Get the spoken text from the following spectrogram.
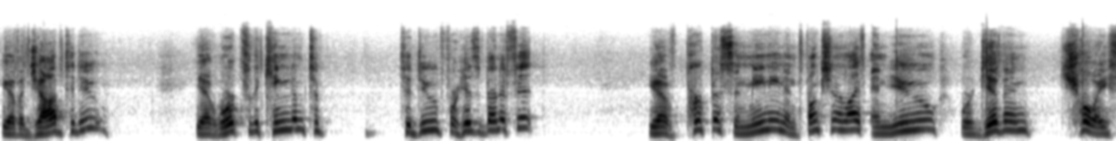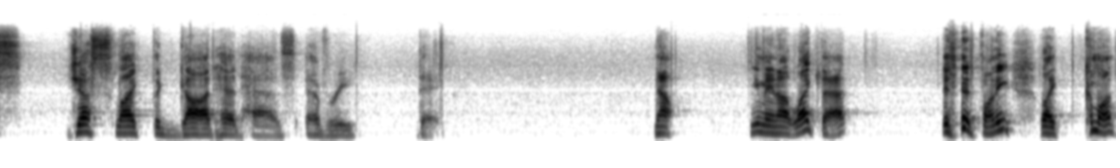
You have a job to do. You have work for the kingdom to, to do for his benefit. You have purpose and meaning and function in life, and you were given choice just like the Godhead has every day. Now, you may not like that. Isn't it funny? Like, come on,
